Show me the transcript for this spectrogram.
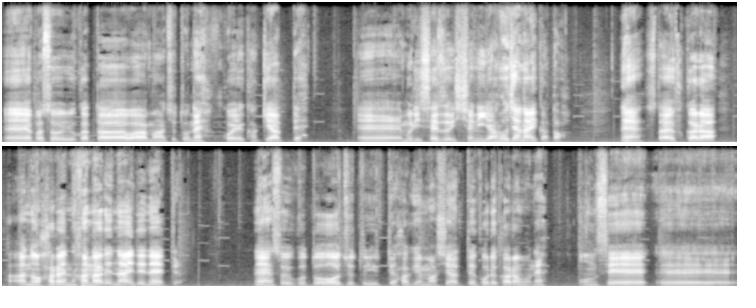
えー、やっぱりそういう方はまあちょっとね声かけ合ってえー、無理せず一緒にやろうじゃないかと。ね、スタイフからあの離れないでねって、ね、そういうことをちょっと言って励まし合って、これからもね、音声、え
